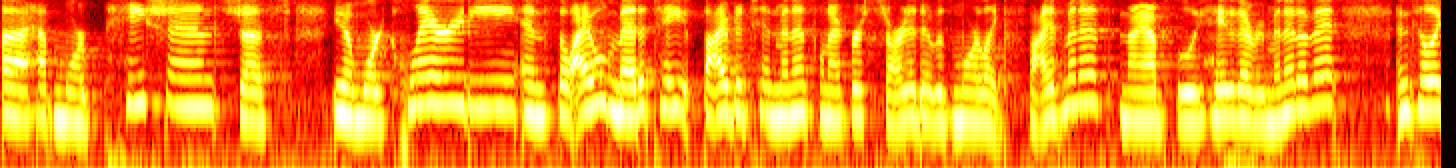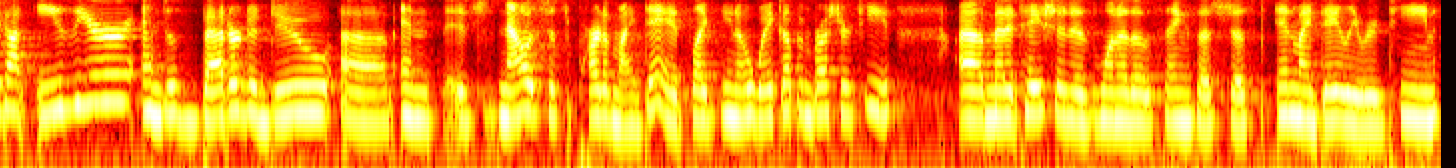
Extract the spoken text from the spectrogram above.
Uh, have more patience, just, you know, more clarity. And so I will meditate five to 10 minutes. When I first started, it was more like five minutes, and I absolutely hated every minute of it until it got easier and just better to do. Uh, and it's just now it's just a part of my day. It's like, you know, wake up and brush your teeth. Uh, meditation is one of those things that's just in my daily routine.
